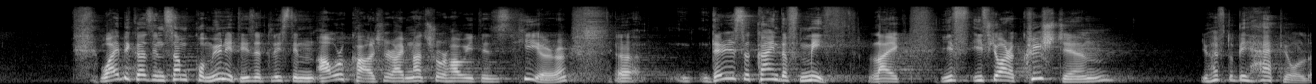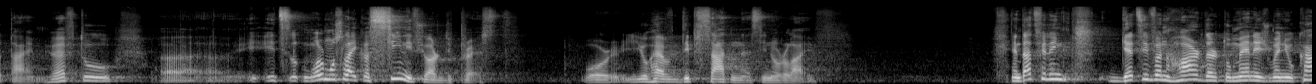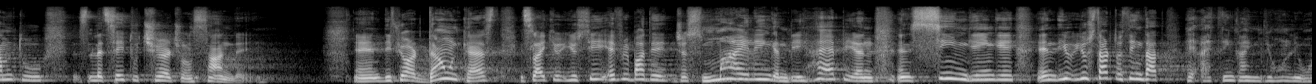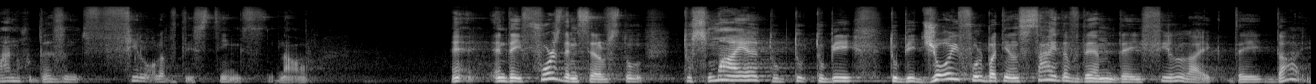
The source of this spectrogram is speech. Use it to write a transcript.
Why? Because in some communities, at least in our culture, I'm not sure how it is here, uh, there is a kind of myth like if, if you are a Christian, you have to be happy all the time. You have to, uh, it's almost like a sin if you are depressed or you have deep sadness in your life. And that feeling gets even harder to manage when you come to, let's say, to church on Sunday. And if you are downcast, it's like you, you see everybody just smiling and be happy and, and singing. And you, you start to think that, hey, I think I'm the only one who doesn't feel all of these things now. And, and they force themselves to, to smile, to, to, to, be, to be joyful, but inside of them they feel like they die.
